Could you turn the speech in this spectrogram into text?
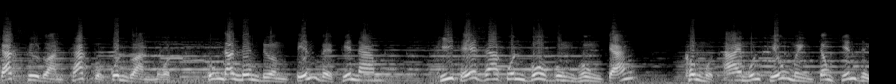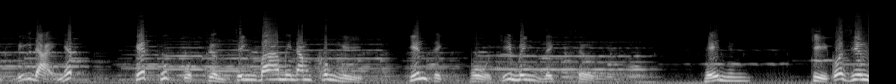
Các sư đoàn khác của quân đoàn 1 cũng đã lên đường tiến về phía Nam. Khí thế ra quân vô cùng hùng tráng, không một ai muốn thiếu mình trong chiến dịch vĩ đại nhất, kết thúc cuộc trường trinh 30 năm không nghỉ, chiến dịch Hồ Chí Minh lịch sử. Thế nhưng chỉ có riêng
